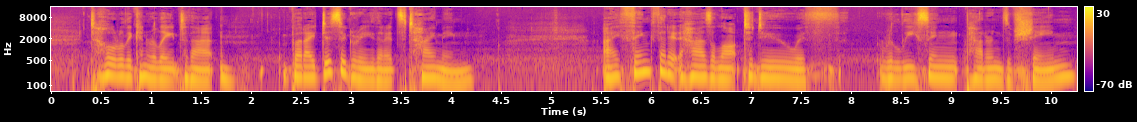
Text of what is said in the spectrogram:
totally can relate to that. But I disagree that it's timing. I think that it has a lot to do with releasing patterns of shame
